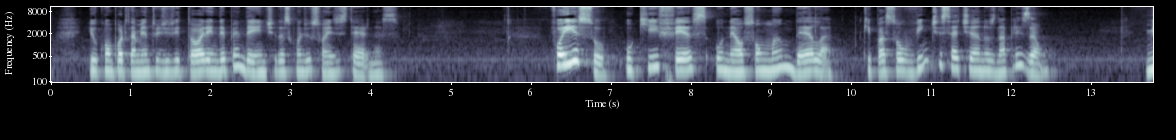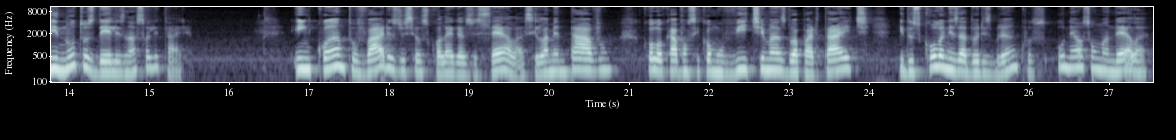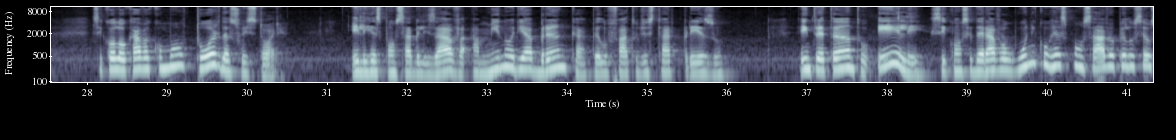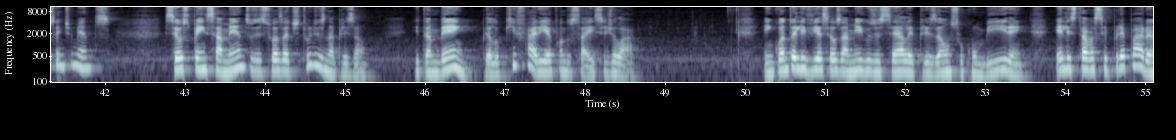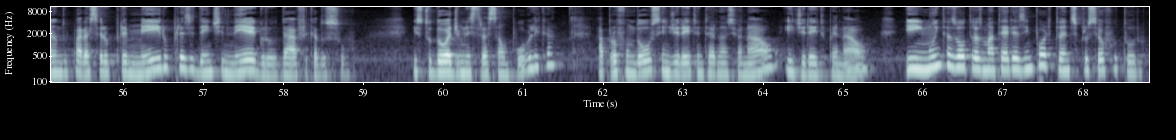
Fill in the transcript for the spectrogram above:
e o comportamento de vitória independente das condições externas. Foi isso o que fez o Nelson Mandela, que passou 27 anos na prisão, minutos deles na solitária. Enquanto vários de seus colegas de cela se lamentavam, colocavam-se como vítimas do apartheid e dos colonizadores brancos, o Nelson Mandela se colocava como autor da sua história. Ele responsabilizava a minoria branca pelo fato de estar preso Entretanto, ele se considerava o único responsável pelos seus sentimentos, seus pensamentos e suas atitudes na prisão, e também pelo que faria quando saísse de lá. Enquanto ele via seus amigos de cela e prisão sucumbirem, ele estava se preparando para ser o primeiro presidente negro da África do Sul. Estudou administração pública, aprofundou-se em direito internacional e direito penal e em muitas outras matérias importantes para o seu futuro.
